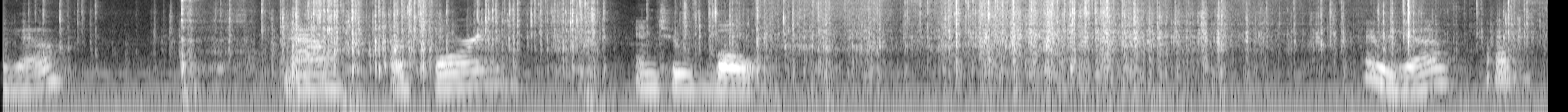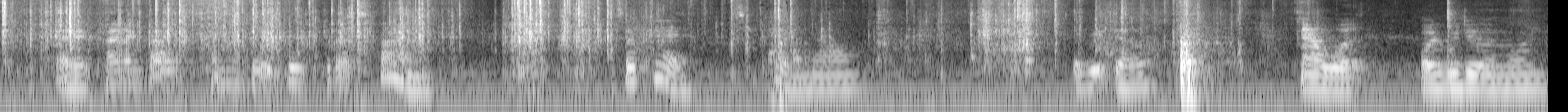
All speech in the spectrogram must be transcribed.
There we go. Now we're pouring into bowl. There we go. Oh, and it kind of got on the table, but that's fine. It's okay. It's okay now. There we go. Now what? What are we doing, Emily?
